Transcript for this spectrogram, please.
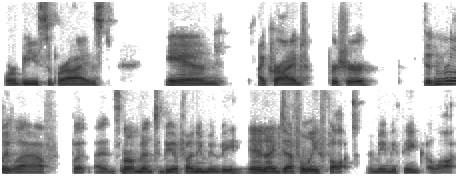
or be surprised. And I cried for sure. Didn't really laugh, but it's not meant to be a funny movie. And I definitely thought it made me think a lot.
